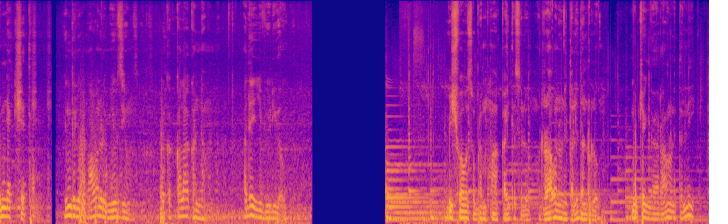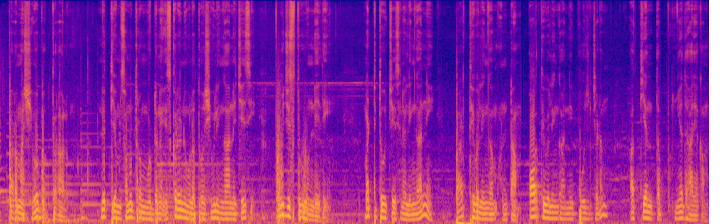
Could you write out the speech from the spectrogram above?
పుణ్యక్షేత్రం. ఇందులో రావణుడి మ్యూజియం ఒక కళాఖండం. అదే ఈ వీడియో. విశ్వావసు బ్రహ్మ కైకసులు రావణుని తల్లిదండ్రులు. ముఖ్యంగా రావణుని తల్లి పరమ శివభక్తురాలు నిత్యం సముద్రం ఒడ్డున ఇసుకరేణువులతో శివలింగాన్ని చేసి పూజిస్తూ ఉండేది. మట్టితో చేసిన లింగాన్ని పార్థివలింగం అంటాం. పార్థివలింగాన్ని పూజించడం అత్యంత పుణ్యదాయకం.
